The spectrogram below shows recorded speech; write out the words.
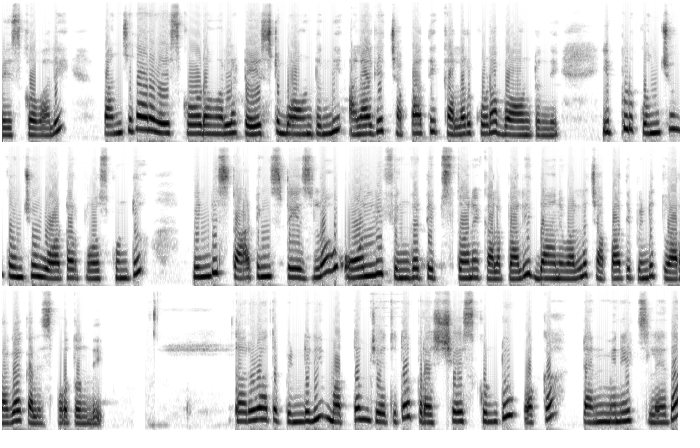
వేసుకోవాలి. పంచదార వేసుకోవడం వల్ల టేస్ట్ బాగుంటుంది. అలాగే చపాతీ కలర్ కూడా బాగుంటుంది. ఇప్పుడు కొంచెం కొంచెం వాటర్ పోసుకుంటూ పిండి స్టార్టింగ్ స్టేజ్లో ఓన్లీ ఫింగర్ టిప్స్ తోనే కలపాలి. దానివల్ల చపాతీ పిండి త్వరగా కలిసిపోతుంది. తరువాత పిండిని మొత్తం చేతితో ప్రెస్ చేసుకుంటూ ఒక టెన్ మినిట్స్ లేదా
